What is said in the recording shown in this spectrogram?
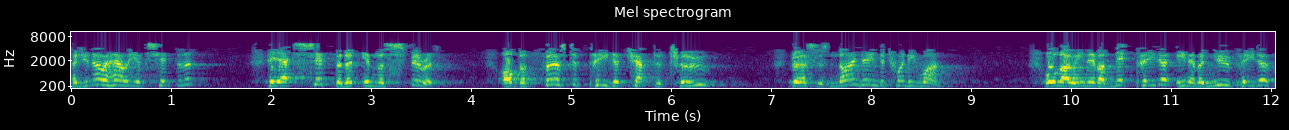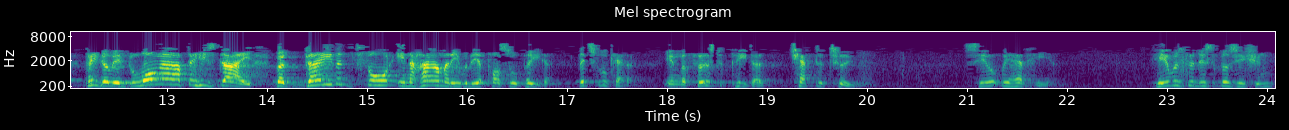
And you know how he accepted it? He accepted it in the spirit of the first of Peter chapter 2, verses 19 to 21. Although he never met Peter, he never knew Peter, Peter lived long after his day, but David thought in harmony with the apostle Peter. Let's look at it in the first of Peter chapter 2. See what we have here. Here was the disposition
